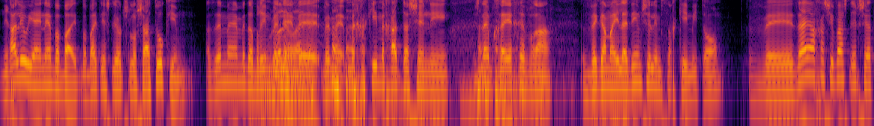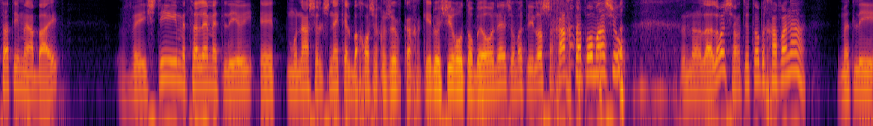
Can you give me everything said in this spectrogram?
נראה לי הוא ייהנה בבית, בבית יש לי עוד שלושה תוכים, אז הם אה, מדברים לא ביניהם. ו- ומחקים אחד את השני, יש להם חיי חברה, וגם הילדים שלי משחקים איתו, וזה היה החשיבה שלי איך שיצאתי מהבית. ואשתי מצלמת לי אה, תמונה של שנקל בחושך, יושב ככה, כאילו השאירו אותו בעונש, אומרת לי, לא שכחת פה משהו? אז אני אומר לה, לא, השארתי אותו בכוונה. אומרת לי,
